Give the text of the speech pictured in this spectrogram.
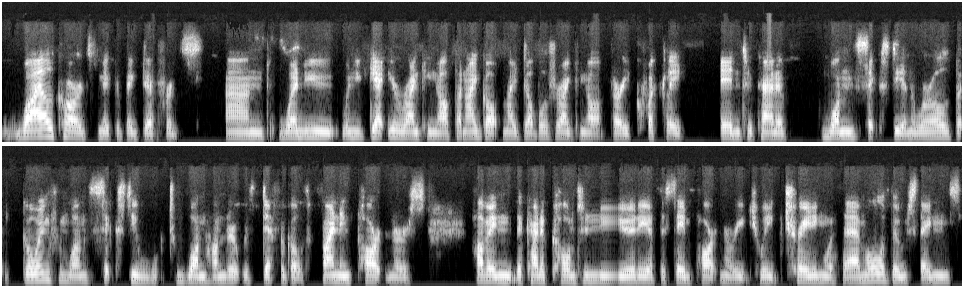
wild cards make a big difference. And when you when you get your ranking up and i got my doubles ranking up very quickly into kind of 160 in the world but going from 160 to 100 was difficult. Finding partners having the kind of continuity of the same partner each week, training with them, all of those things.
